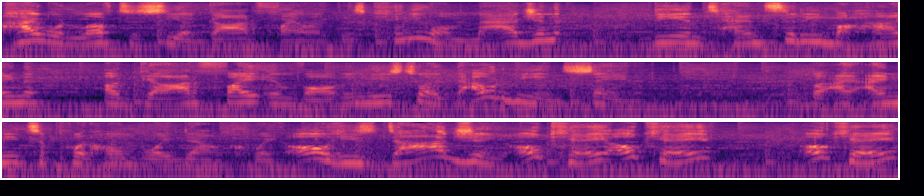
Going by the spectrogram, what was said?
I would love to see a God fight like this. Can you imagine the intensity behind a God fight involving these two? Like, that would be insane. But I, I need to put Homeboy down quick. Oh, he's dodging. Okay, okay, okay.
